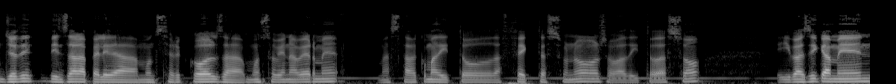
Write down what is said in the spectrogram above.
Jo dins de la pel·li de Monster Calls, de Monster Viene a Verme, estava com a editor d'efectes sonors o editor de so i bàsicament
